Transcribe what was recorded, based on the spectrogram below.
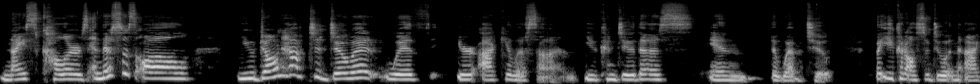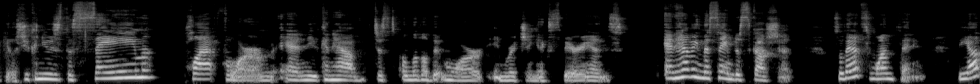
nice colors. And this is all, you don't have to do it with your Oculus on. You can do this in the web too, but you can also do it in the Oculus. You can use the same platform and you can have just a little bit more enriching experience and having the same discussion. So that's one thing. The other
